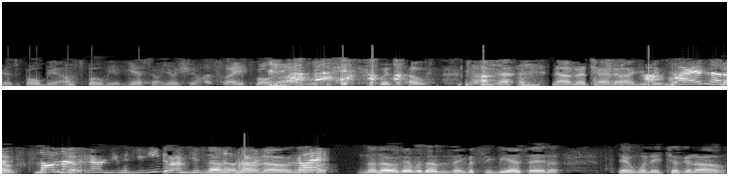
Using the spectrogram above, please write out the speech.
this supposed to be. I'm supposed to be a guest on your show, so I ain't supposed to argue with, with no. I'm not. No, I'm not trying to argue I'm with. sorry. No, No, no, I'm not no. going to argue with you either. I'm just. No, I'm no, no, no, Go no, ahead. no, no. There was other thing, but CBS had a. Yeah, when they took it off,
